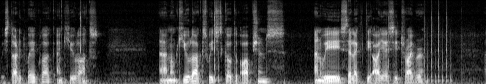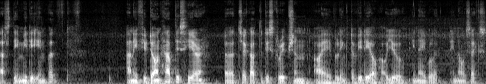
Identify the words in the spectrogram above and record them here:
we started Waveclock and CueLux. And on CueLux we just go to options and we select the IAC driver as the MIDI input. And if you don't have this here, uh, check out the description. I've linked a video how you enable it in OS X.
